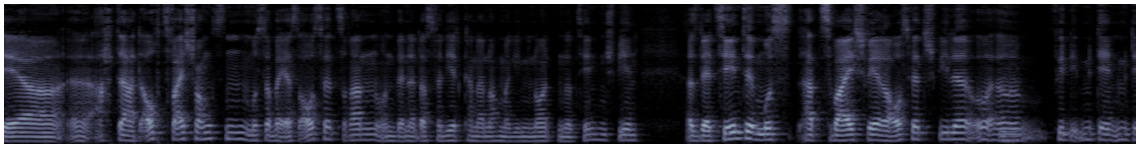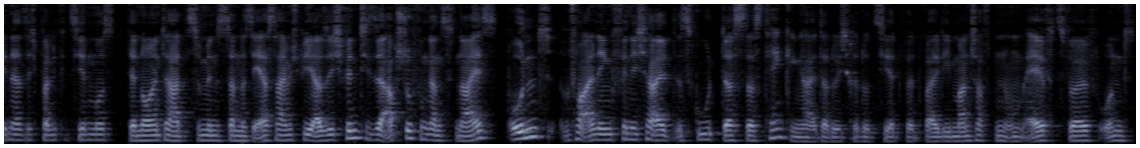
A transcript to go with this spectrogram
Der äh, achte hat auch zwei Chancen, muss aber erst auswärts ran und wenn er das verliert, kann er nochmal gegen den neunten oder zehnten spielen. Also der zehnte muss, hat zwei schwere Auswärtsspiele, äh, für die, mit, denen, mit denen er sich qualifizieren muss. Der neunte hat zumindest dann das erste Heimspiel. Also ich finde diese Abstufung ganz nice. Und vor allen Dingen finde ich halt es gut, dass das Tanking halt dadurch reduziert wird, weil die Mannschaften um 11, 12 und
